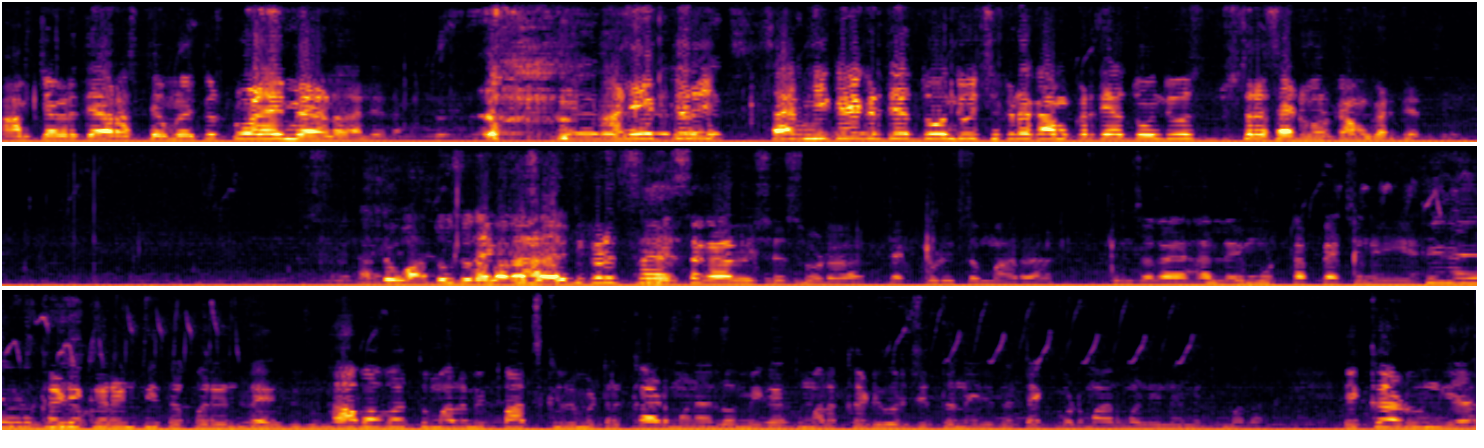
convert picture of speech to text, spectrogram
आमच्याकडे त्या रस्त्यामुळे तर टोळ्या मिळाला झालेला आणि एक तरी साहेब ही काय करतात? दोन दिवस इकडे काम करतात दोन दिवस दुसऱ्या साईडवर काम करतात. वाहतूक सुद्धा बघा साहेब तिकडेच सगळा विषय सोडा टॅक्टोड इथं मारा. तुमचा काय हा लय मोठा पॅच नाही आहे. खडी करंट तिथपर्यंत आहे. हा बाबा तुम्हाला मी पाच किलोमीटर काढ म्हणालो. मी काय तुम्हाला खडीवर जिथं नाही तिथं टॅककोड मार म्हणेन मी तुम्हाला. हे काढून घ्या.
